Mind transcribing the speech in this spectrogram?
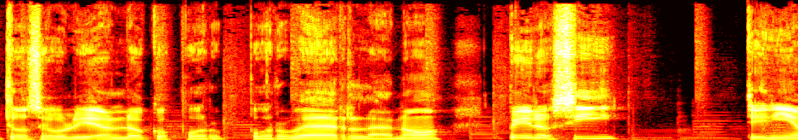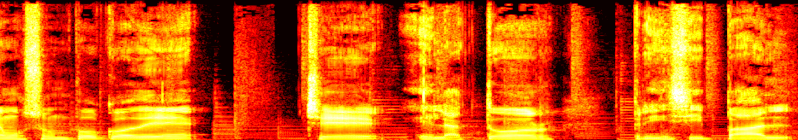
todos se volvieron locos por, por verla, ¿no? Pero sí teníamos un poco de, che, el actor principal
